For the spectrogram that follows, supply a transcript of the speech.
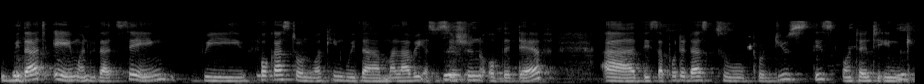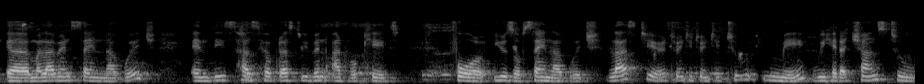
with that aim and with that saying, we focused on working with the Malawi Association of the Deaf. Uh, they supported us to produce this content in uh, Malawian Sign Language, and this has helped us to even advocate for use of sign language. Last year, 2022, in May, we had a chance to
